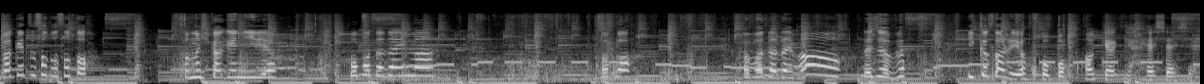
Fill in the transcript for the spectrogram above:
バケツ外外。その日陰に入れよう。ポポただいま。ポポポポただいま。あー大丈夫？引っかかるよポポ。オッケーオッケー。よしよしよし。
